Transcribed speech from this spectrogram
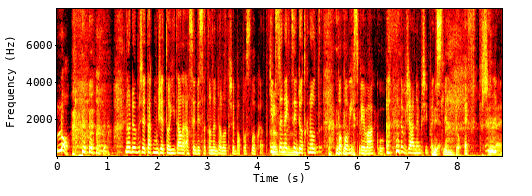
No. no dobře, tak může to jít, ale asi by se to nedalo třeba poslouchat. Tím Rozumím. se nechci dotknout popových zpěváků. v žádném případě. Myslím do F3, ne?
